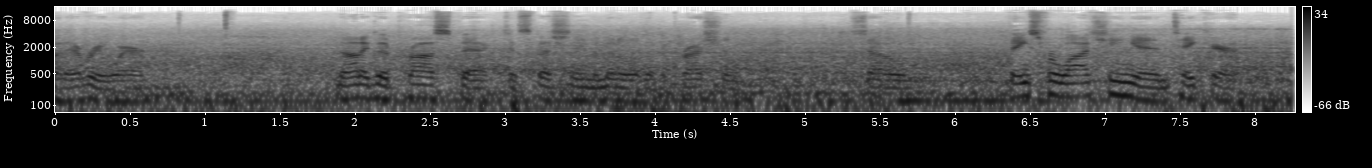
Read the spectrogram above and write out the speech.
but everywhere. Not a good prospect, especially in the middle of a depression. So, thanks for watching and take care.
